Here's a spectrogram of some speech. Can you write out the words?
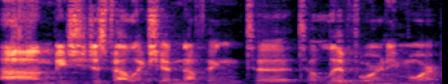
um, because she just felt like she had nothing to, to live for anymore.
